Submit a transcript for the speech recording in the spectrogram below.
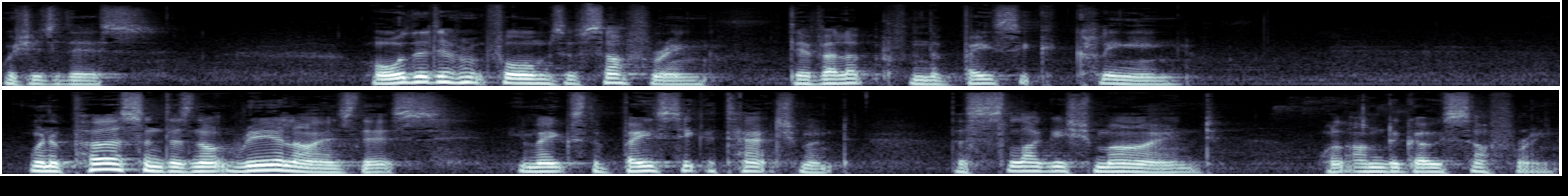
which is this. All the different forms of suffering develop from the basic clinging. When a person does not realize this, he makes the basic attachment, the sluggish mind will undergo suffering.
